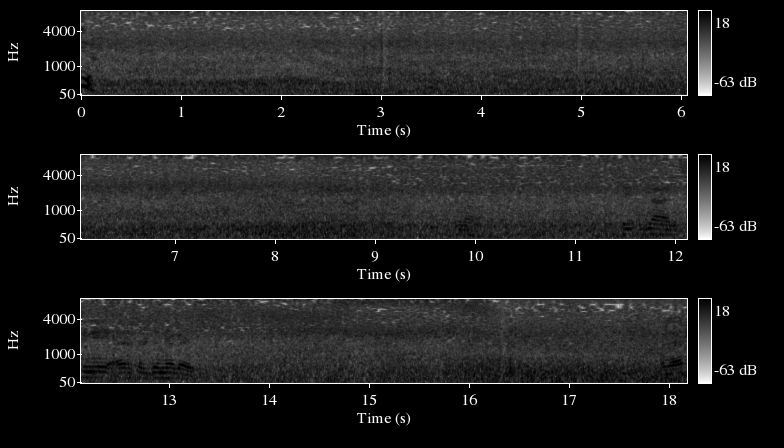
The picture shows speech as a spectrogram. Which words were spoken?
Iya Nah, di sini air terjunnya, guys. Lihat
